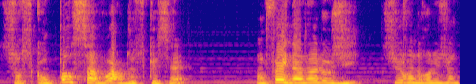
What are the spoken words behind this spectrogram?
sur ce qu'on pense savoir de ce que c'est. On fait une analogie sur une religion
